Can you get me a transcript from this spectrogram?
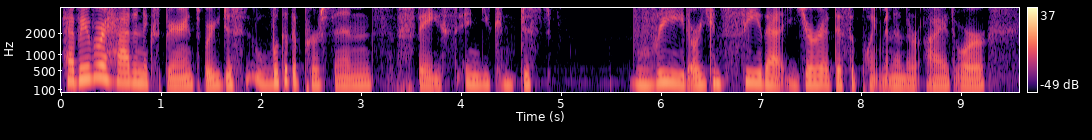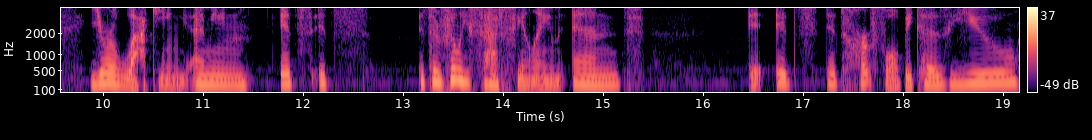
have you ever had an experience where you just look at the person's face and you can just read or you can see that you're a disappointment in their eyes or you're lacking. I mean, it's it's it's a really sad feeling and it, it's it's hurtful because you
